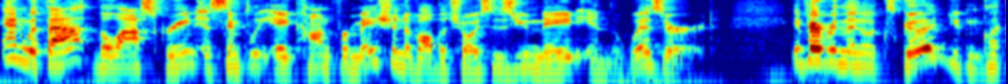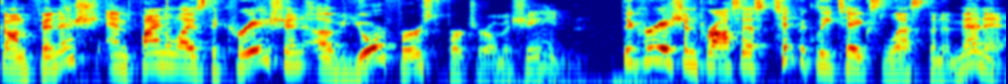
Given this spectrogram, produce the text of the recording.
And with that, the last screen is simply a confirmation of all the choices you made in the wizard. If everything looks good, you can click on Finish and finalize the creation of your first virtual machine. The creation process typically takes less than a minute,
